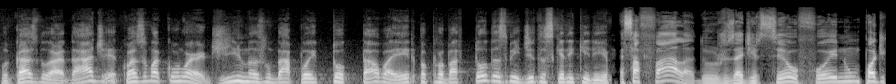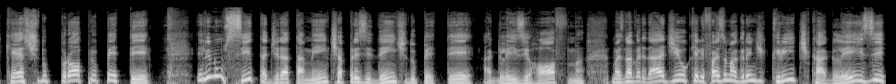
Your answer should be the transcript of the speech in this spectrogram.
No caso do Haddad, é quase uma covardia, nós não dá apoio total a ele para aprovar todas as medidas que ele queria. Essa fala do José Dirceu foi num podcast do próprio PT. Ele não cita diretamente a presidente do PT, a Glaise Hoffmann, mas na verdade o que ele faz é uma grande crítica à Glaise,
